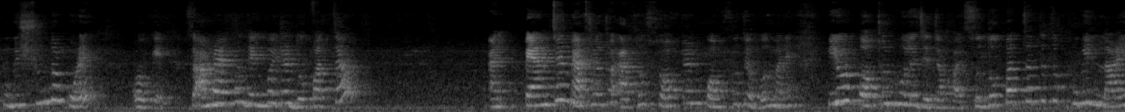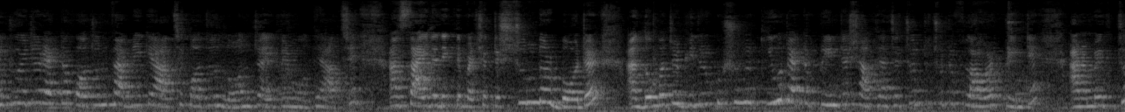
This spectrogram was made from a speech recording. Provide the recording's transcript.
খুবই সুন্দর করে। ওকে সো আমরা এখন দেখব এটার দোপাট্টা। অ্যান্ড প্যান্টের এত সফট অ্যান্ড কমফোর্টেবল মানে পিওর কটন যেটা হয়। সো তো খুবই লাইট একটা কটন আছে কটন মধ্যে আছে। আর দেখতে পাচ্ছি একটা সুন্দর বর্ডার আর খুব সুন্দর একটা প্রিন্টের সাথে আছে ছোট ফ্লাওয়ার আর একটু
